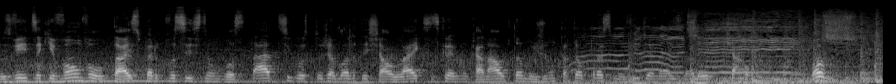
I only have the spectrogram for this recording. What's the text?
os vídeos aqui vão voltar. Espero que vocês tenham gostado. Se gostou, já bora deixar o like, se inscreve no canal. Tamo junto, até o próximo vídeo. É nóis, valeu, tchau. Vamos!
